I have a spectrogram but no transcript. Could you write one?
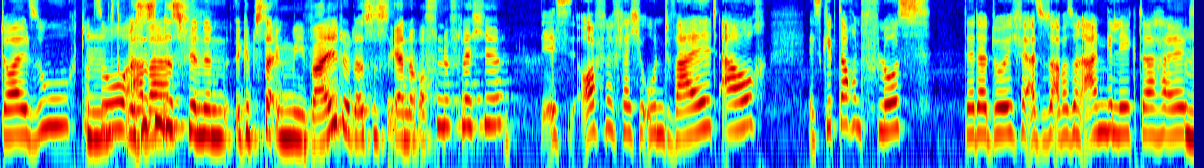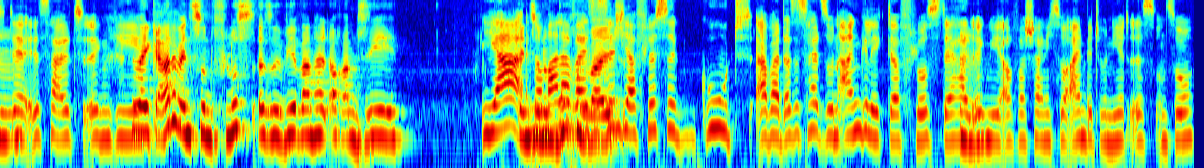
doll sucht und mhm. so. Was ist denn das für einen, gibt es da irgendwie Wald oder ist es eher eine offene Fläche? Ist offene Fläche und Wald auch. Es gibt auch einen Fluss, der da durch, also so, aber so ein angelegter halt, mhm. der ist halt irgendwie. Weil gerade wenn es so ein Fluss, also wir waren halt auch am See Ja, so normalerweise sind ja Flüsse gut, aber das ist halt so ein angelegter Fluss, der halt Mhm. irgendwie auch wahrscheinlich so einbetoniert ist und so.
